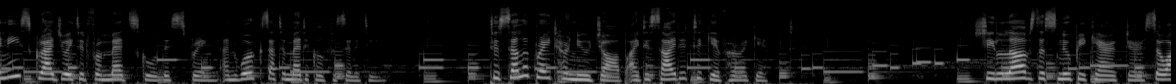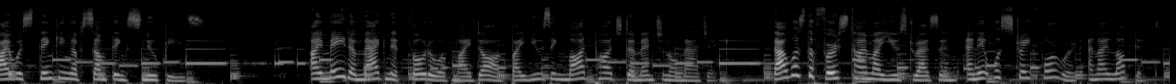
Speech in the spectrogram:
niece graduated from med school this spring and works at a medical facility. To celebrate her new job, I decided to give her a gift. She loves the Snoopy character, so I was thinking of something Snoopy's. I made a magnet photo of my dog by using Mod Podge Dimensional Magic. That was the first time I used resin and it was straightforward and I loved it.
